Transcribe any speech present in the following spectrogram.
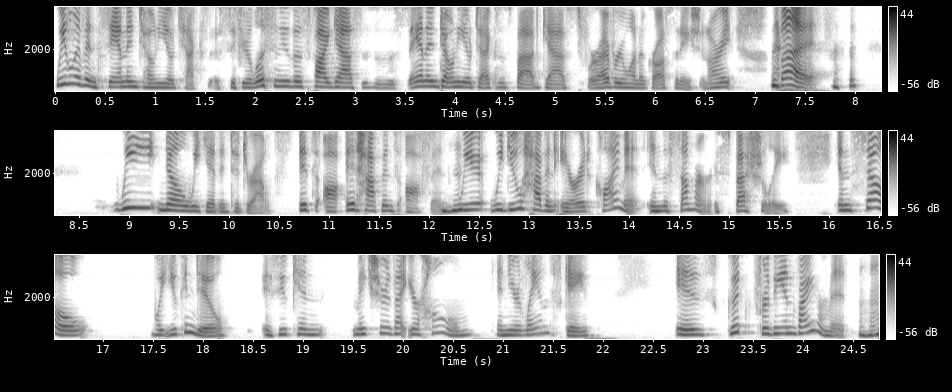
We live in San Antonio, Texas. If you're listening to this podcast, this is a San Antonio, Texas podcast for everyone across the nation, all right? But we know we get into droughts. It's it happens often. Mm-hmm. We we do have an arid climate in the summer, especially. And so what you can do is you can make sure that your home and your landscape is good for the environment mm-hmm.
